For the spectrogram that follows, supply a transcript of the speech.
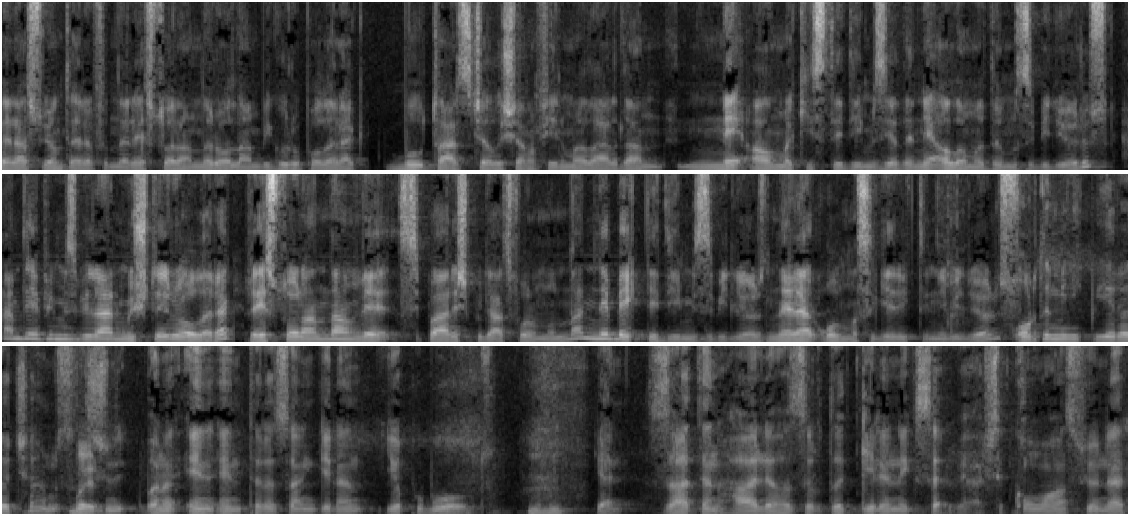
operasyon tarafında restoranları olan bir grup olarak bu tarz çalışan firmalardan ne almak istediğimizi ya da ne alamadığımızı biliyoruz. Hem de hepimiz birer müşteri olarak restorandan ve sipariş platformundan ne beklediğimizi biliyoruz. Neler olması gerektiğini biliyoruz. Orada minik bir yere açar mısınız? Buyurun. Şimdi bana en enteresan gelen yapı bu oldu. Hı hı. Yani zaten hali hazırda geleneksel veya işte konvansiyonel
